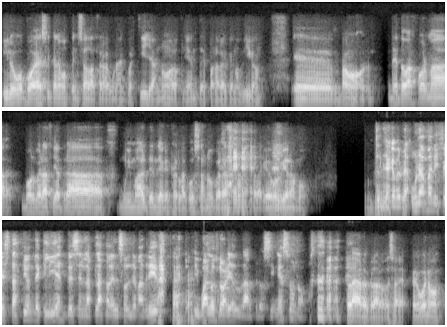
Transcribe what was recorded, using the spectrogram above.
Y luego, pues sí tenemos pensado hacer algunas encuestillas, ¿no? A los clientes para ver qué nos digan. Eh, vamos, de todas formas, volver hacia atrás muy mal tendría que estar la cosa, ¿no? Para, para que volviéramos. Tendría que haber una, manifestación de clientes en la Plaza del Sol de Madrid. Igual os lo haría dudar, pero sin eso no. claro, claro. Pero bueno,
